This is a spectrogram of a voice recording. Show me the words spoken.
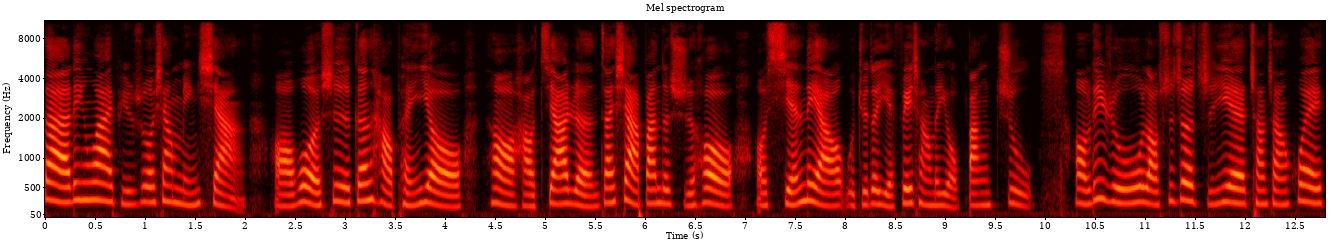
再，另外，比如说像冥想。哦，或者是跟好朋友、哦好家人在下班的时候哦闲聊，我觉得也非常的有帮助。哦，例如老师这个职业常常会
